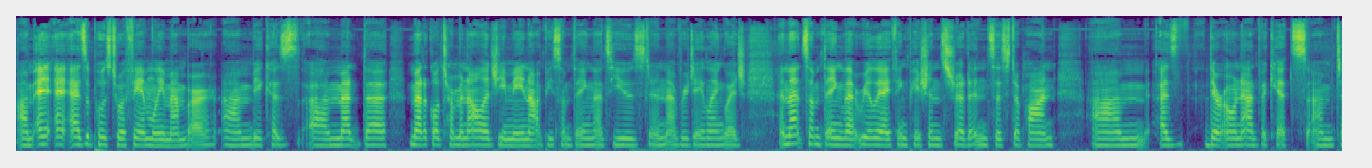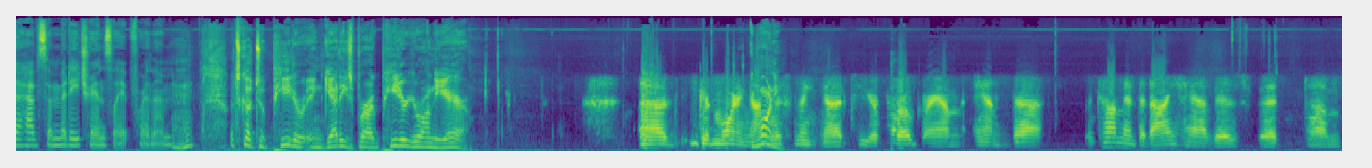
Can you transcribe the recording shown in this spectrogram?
a, a, as opposed to a family member, because uh, med- the medical terminology may not be something that's used in everyday language, and that's something that really I think patients should insist upon um, as their own advocates um, to have somebody translate for them. Mm-hmm. Let's go to Peter in Gettysburg. Peter, you're on the air. Uh, good morning. Good morning. I'm listening uh, to your program, and uh, the comment that I have is that um,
